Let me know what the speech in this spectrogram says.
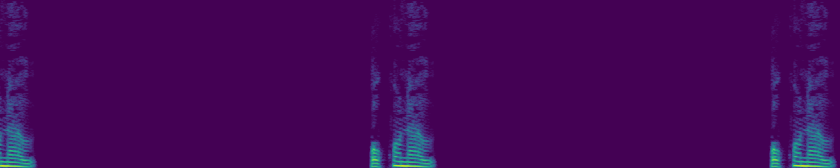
う。行う。行う。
